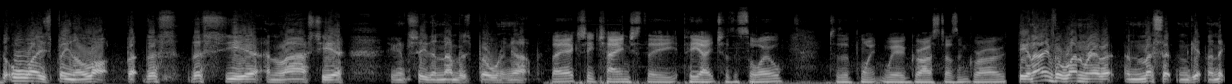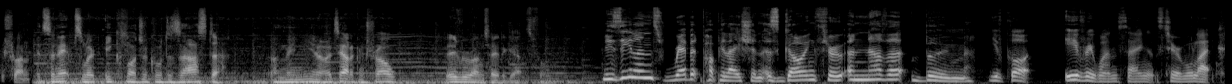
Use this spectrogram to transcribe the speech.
There's always been a lot, but this, this year and last year, you can see the numbers building up. They actually changed the pH of the soil to the point where grass doesn't grow. You can aim for one rabbit and miss it and get the next one. It's an absolute ecological disaster. I mean, you know, it's out of control. Everyone's had a guts full. New Zealand's rabbit population is going through another boom. You've got everyone saying it's terrible. Like,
